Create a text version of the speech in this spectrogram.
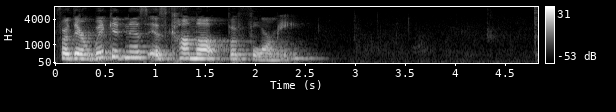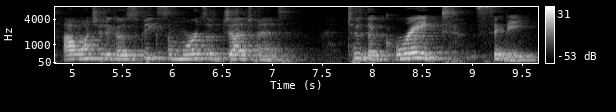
for their wickedness is come up before me. I want you to go speak some words of judgment to the great city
